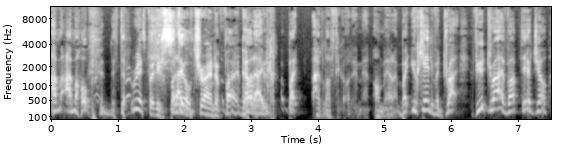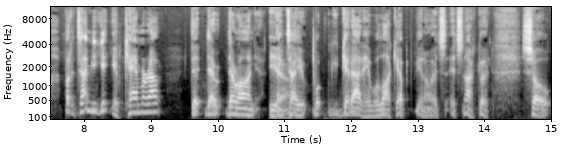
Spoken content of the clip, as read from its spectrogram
I'm I'm hoping that there is, But he's still trying to find but out. I, but I'd love to go there, man. Oh man, but you can't even drive. If you drive up there, Joe, by the time you get your camera out, they- they're they're on you Yeah. and tell you, well, get out of here. We'll lock you up. You know, it's it's not good. So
